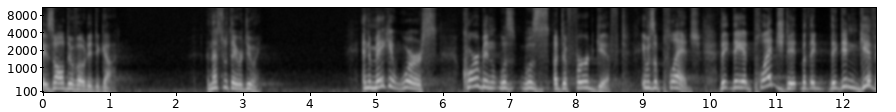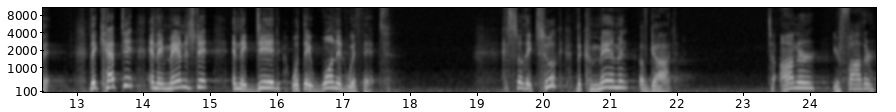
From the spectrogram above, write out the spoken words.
is all devoted to God. And that's what they were doing. And to make it worse, Corban was, was a deferred gift. It was a pledge. They, they had pledged it, but they, they didn't give it. They kept it and they managed it and they did what they wanted with it. And so they took the commandment of God to honor your father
